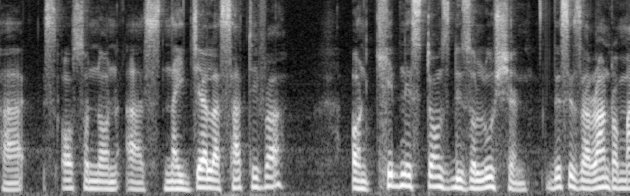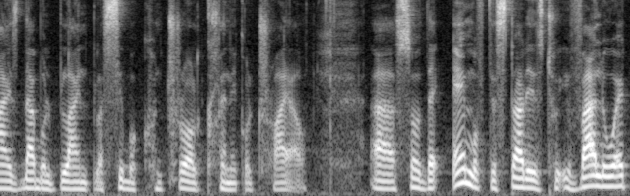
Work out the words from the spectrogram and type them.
Uh, it's also known as Nigella sativa on kidney stones dissolution. This is a randomized double-blind placebo-controlled clinical trial. Uh, so the aim of the study is to evaluate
